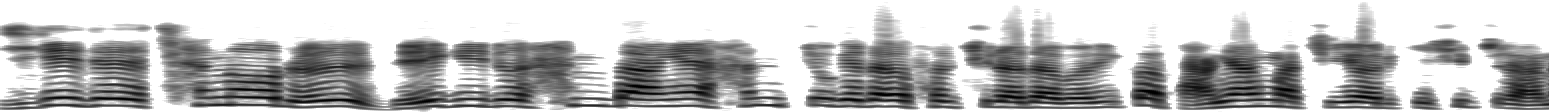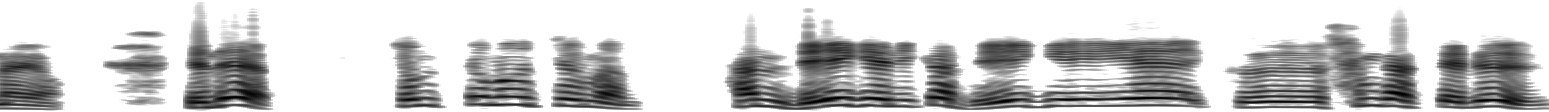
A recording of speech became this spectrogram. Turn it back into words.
이게 이제 채널을 4 개를 한 방에 한쪽에다가 설치를 하다 보니까 방향 맞추기가 그렇게 쉽질 않아요. 근데 좀 뜨문뜨문 한 4 개니까 4 개의 그 삼각대를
